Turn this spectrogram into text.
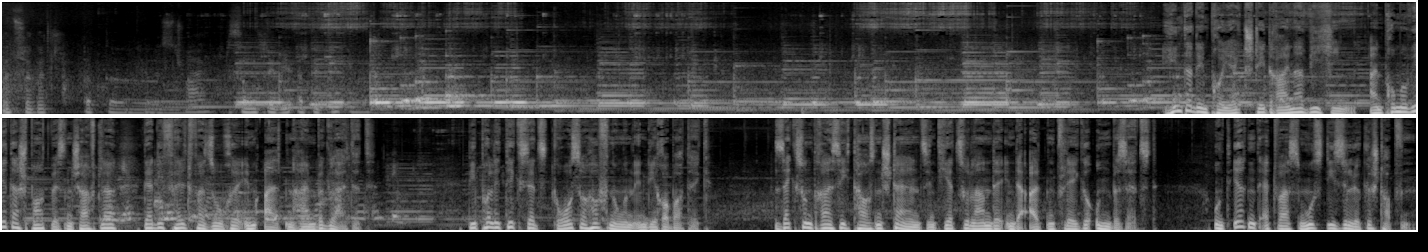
That's so good. But, uh, let's try Hinter dem Projekt steht Rainer Wieching, ein promovierter Sportwissenschaftler, der die Feldversuche im Altenheim begleitet. Die Politik setzt große Hoffnungen in die Robotik. 36.000 Stellen sind hierzulande in der Altenpflege unbesetzt. Und irgendetwas muss diese Lücke stopfen.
